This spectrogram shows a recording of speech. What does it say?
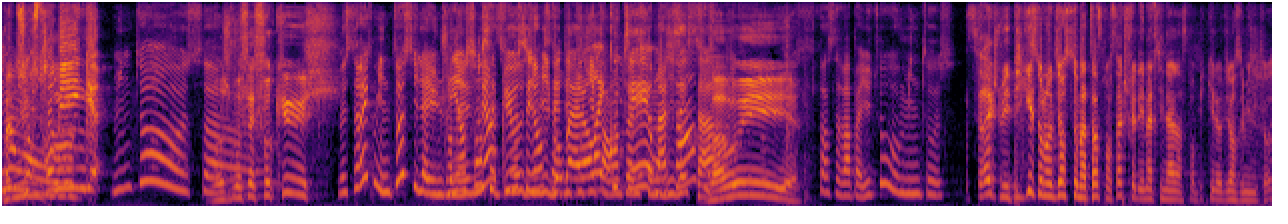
Bonne Non. nuit, Stroming Mintos Bon, je me fais focus. Mais c'est vrai que Mintos, il a eu une journée merde, c'est plus haut, c'est une audience ville. a Bon, été bah alors écoutez, on disait ça. Bah oui. Putain, ça va pas du tout, Mintos. C'est vrai que je lui ai piqué son audience ce matin, c'est pour ça que je fais des matinales, hein, c'est pour piquer l'audience de Mintos.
